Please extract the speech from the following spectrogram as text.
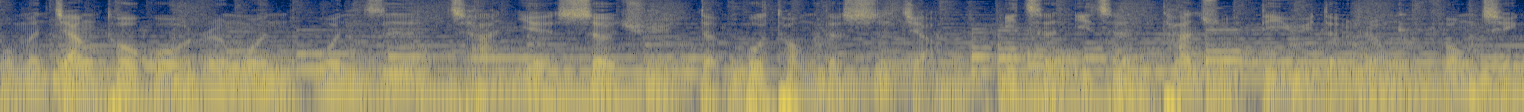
我们将透过人文、文资、产业、社区等不同的视角，一层一层探索地域的人文风情。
